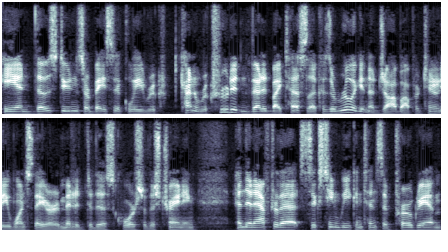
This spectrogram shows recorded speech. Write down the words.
And those students are basically rec- kind of recruited and vetted by Tesla because they're really getting a job opportunity once they are admitted to this course or this training. And then after that 16 week intensive program,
